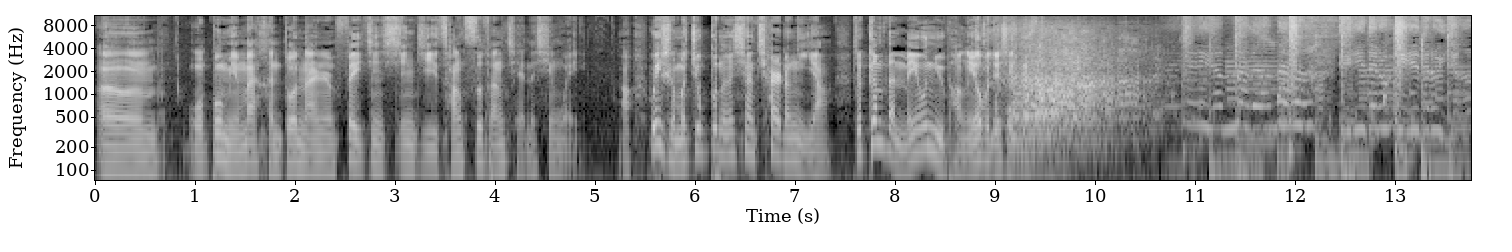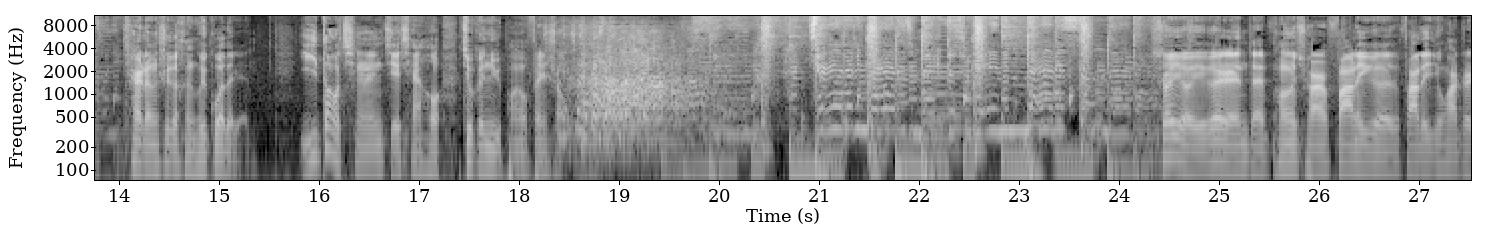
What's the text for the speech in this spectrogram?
嗯，我不明白很多男人费尽心机藏私房钱的行为啊，为什么就不能像欠灯一样，就根本没有女朋友不就行了？欠灯是个很会过的人，一到情人节前后就跟女朋友分手。说有一个人在朋友圈发了一个发了一句话，这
